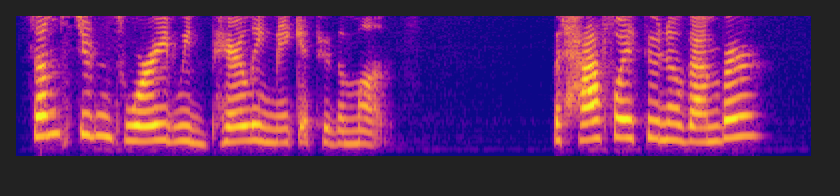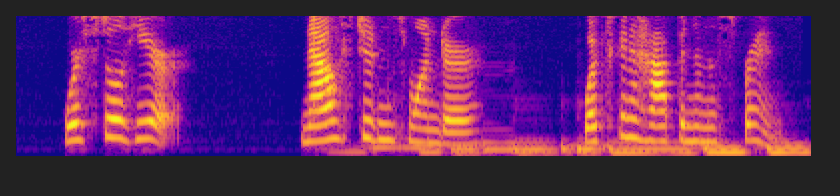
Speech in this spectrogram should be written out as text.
Some students worried we'd barely make it through the month. But halfway through November, we're still here. Now students wonder what's going to happen in the spring?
